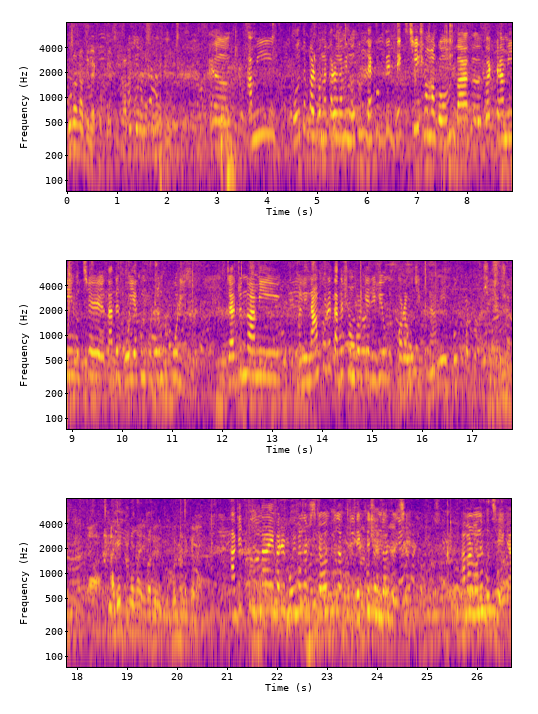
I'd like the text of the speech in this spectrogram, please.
পুরানা যে লেখক রয়েছে তাদের তুলনায় কেমন বলতে পারব না কারণ আমি নতুন লেখকদের দেখছি সমাগম বা বাট আমি হচ্ছে তাদের বই এখন পর্যন্ত পড়ি যার জন্য আমি মানে না পড়ে তাদের সম্পর্কে রিভিউ করা উচিত না আমি বলতে পারব না। আগের তুলনায় এবারে বইমেলা কেমন? আগের তুলনায় এবারে বইমেলার স্টলগুলো খুব দেখতে সুন্দর হয়েছে। আমার মনে হচ্ছে এটা।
